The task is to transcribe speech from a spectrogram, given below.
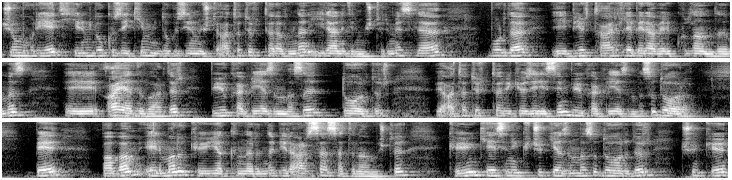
Cumhuriyet 29 Ekim 1923'te Atatürk tarafından ilan edilmiştir. Mesela burada e, bir tarihle beraber kullandığımız e, ay adı vardır. Büyük harfle yazılması doğrudur. Ve Atatürk tabii ki özel isim büyük harfle yazılması doğru. B. Babam Elmalı köyü yakınlarında bir arsa satın almıştı. Köyün K'sinin küçük yazılması doğrudur. Çünkü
